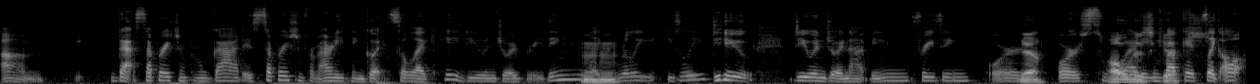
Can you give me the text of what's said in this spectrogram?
um, that separation from God is separation from anything good. So, like, hey, do you enjoy breathing Mm-hmm. like really easily? Do you do you enjoy not being freezing or Yeah. or sweating buckets? Like all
